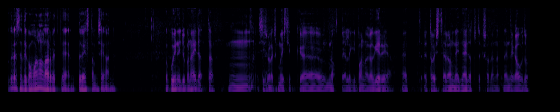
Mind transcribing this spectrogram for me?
kuidas nende kommunaalarvete tõestamisega on? no kui neid juba näidata, mm, siis oleks mõistlik äh, noh, jällegi panna ka kirja, et, et ostjale on neid näidatud, eks ole, noh nende kaudu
